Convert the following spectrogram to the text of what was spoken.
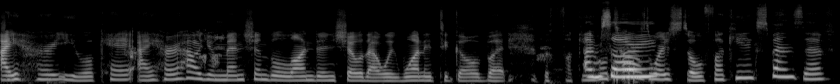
I heard you okay i heard how you mentioned the london show that we wanted to go but the fucking I'm hotels sorry. were so fucking expensive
